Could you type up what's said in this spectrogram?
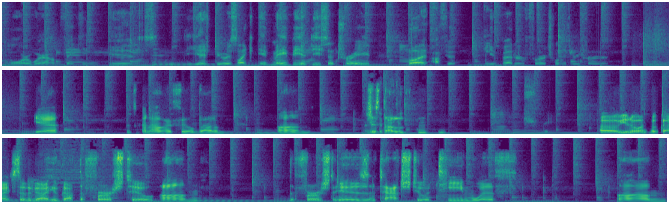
more where I'm thinking is the issue is like it may be a decent trade, but I feel you get better for a 23 further. yeah. That's kind of how I feel about him. Um I just to a, Oh, you know what? Okay. So the guy who got the first two, um the first is attached to a team with um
